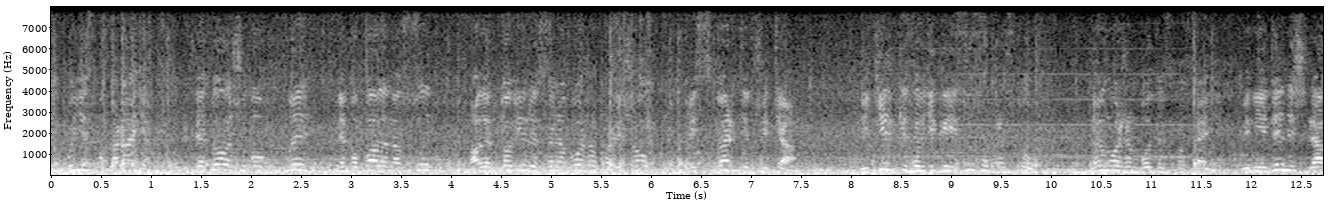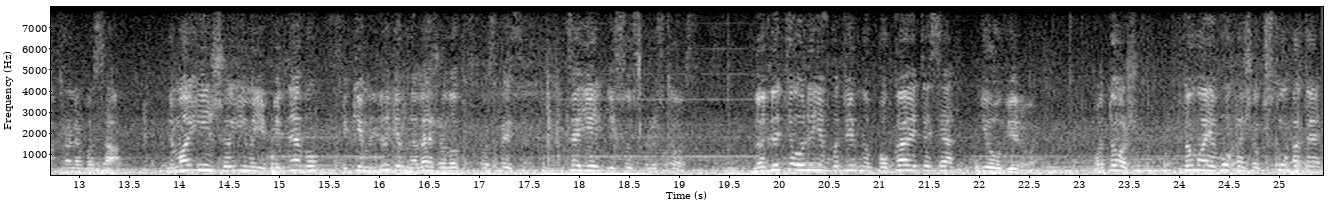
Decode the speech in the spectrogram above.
Він поніс покарання для того, щоб ми не попали на суд, але хто вірить в Сина Божого, перейшов від смерті в життя. І тільки завдяки Ісусу Христу ми можемо бути спасені. Він єдиний шлях на небеса. Немає іншого імені під небом, яким людям належало б спастися. Це є Ісус Христос. Но для цього людям потрібно покаятися і увірувати. Отож, хто має вуха, щоб слухати,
